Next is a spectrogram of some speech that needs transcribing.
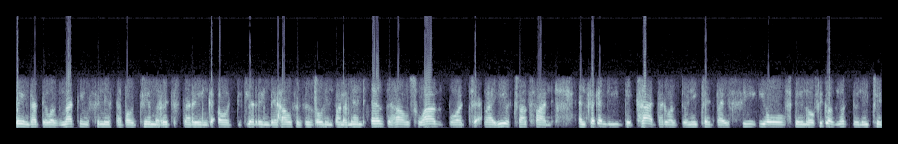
saying that there was nothing sinister about him registering or declaring the house as his own in Parliament, as the house was bought by his trust fund. And secondly, the card that was donated by CEO of Steinhoff, it was not donated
